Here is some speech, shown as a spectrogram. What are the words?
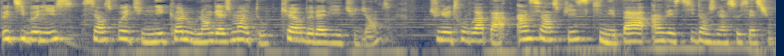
Petit bonus, Sciences Po est une école où l'engagement est au cœur de la vie étudiante. Tu ne trouveras pas un Sciences Pis qui n'est pas investi dans une association.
